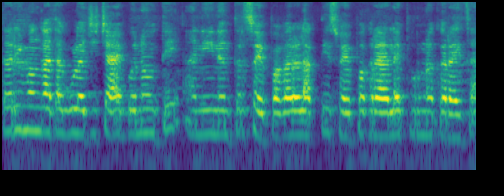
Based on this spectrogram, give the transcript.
तरी मग आता गुळाची चाय बनवते आणि नंतर स्वयंपाकाला लागते. स्वयंपाक राहायला पूर्ण करायचा.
